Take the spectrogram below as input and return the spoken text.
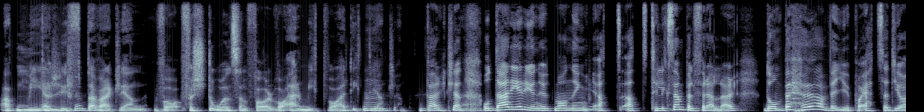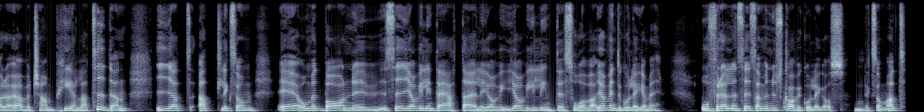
Att mer Verkligen. lyfta verkligen vad, förståelsen för vad är mitt, vad är ditt Mm. egentligen. Verkligen. Och där är det ju en utmaning att, att till exempel föräldrar, de behöver ju på ett sätt göra övertramp hela tiden. I att, att liksom, eh, om ett barn eh, säger jag vill inte äta eller jag vill, jag vill inte sova, jag vill inte gå och lägga mig. Och föräldern säger så här, men nu ska vi gå och lägga oss. Liksom. Att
